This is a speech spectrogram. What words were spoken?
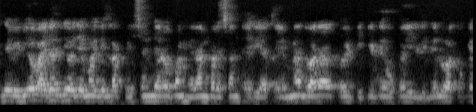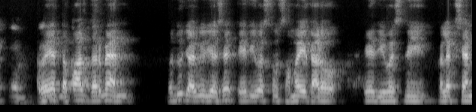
જે વીડિયો વાયરલ થયો જેમાં કેટલાક પેસેન્જરો પણ હેરાન પરેશાન થઈ રહ્યા છે. એમના દ્વારા કોઈ ટિકિટ એવું કઈ લીધેલું હતું કે કેમ? હવે તપાસ દરમિયાન બધું જ આવી જશે તે દિવસનો સમયગાળો તે દિવસની કલેક્શન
